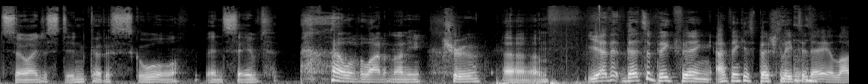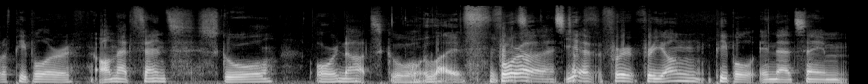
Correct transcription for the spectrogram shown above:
So I just didn't go to school and saved a hell of a lot of money. True. Um, Yeah, that, that's a big thing. I think especially today, a lot of people are on that fence: school or not school. or life for uh, yeah, for for young people in that same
